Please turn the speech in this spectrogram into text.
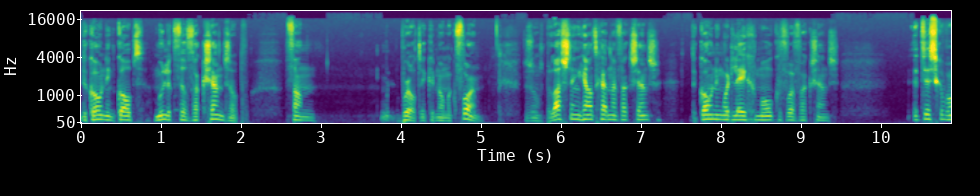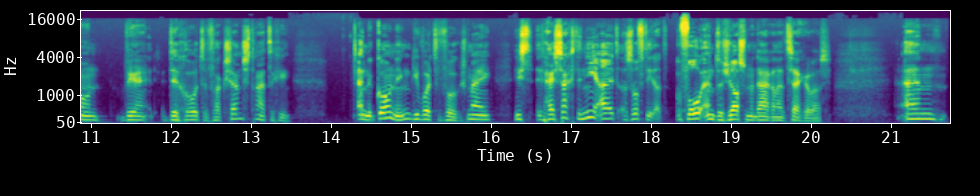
de koning koopt moeilijk veel vaccins op van World Economic Forum. Dus ons belastinggeld gaat naar vaccins. De koning wordt leeggemolken voor vaccins. Het is gewoon weer de grote vaccinstrategie. En de koning, die wordt volgens mij... Hij zag er niet uit alsof hij dat vol enthousiasme daar aan het zeggen was. En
